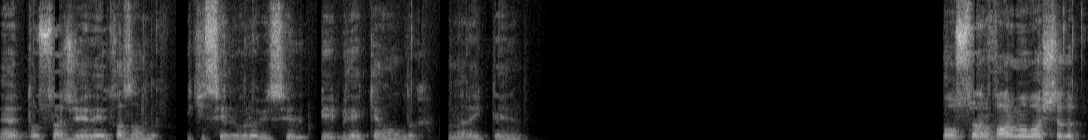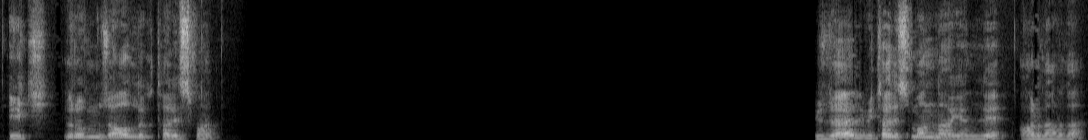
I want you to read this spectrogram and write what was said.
Evet dostlar JR'yi kazandık. 2 silver'ı bir, sil bir bilek gem aldık. Bunları ekleyelim. Dostlar farma başladık. İlk drop'umuzu aldık talisman. Güzel bir talismanla geldi arda arda.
